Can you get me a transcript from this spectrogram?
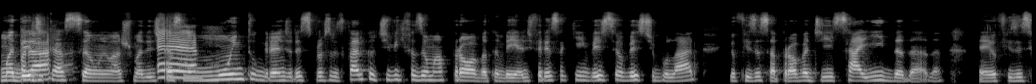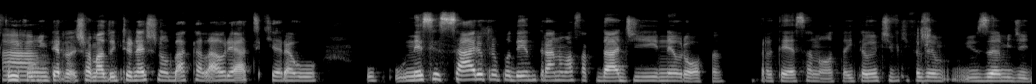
Uma pra... dedicação, eu acho, uma dedicação é... muito grande desses professores. Claro que eu tive que fazer uma prova também. A diferença é que, em vez de ser o vestibular, eu fiz essa prova de saída da. da né? Eu fiz esse currículo ah. inter... chamado International Baccalaureate, que era o, o, necessário para poder entrar numa faculdade na Europa, para ter essa nota. Então, eu tive que fazer um exame de,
